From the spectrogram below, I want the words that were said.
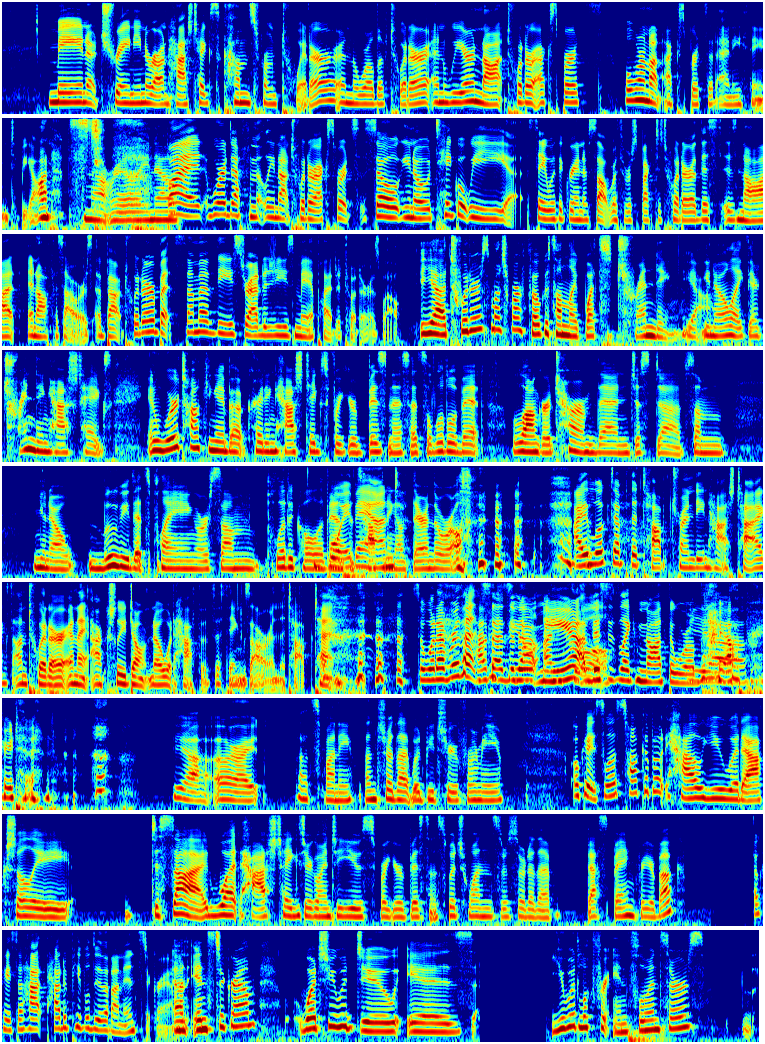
main training around hashtags comes from Twitter and the world of Twitter. And we are not Twitter experts. Well, we're not experts at anything, to be honest. Not really, no. But we're definitely not Twitter experts. So, you know, take what we say with a grain of salt with respect to Twitter. This is not an office hours about Twitter, but some of these strategies may apply to Twitter as well. Yeah, Twitter is much more focused on like what's trending. Yeah. You know, like they're trending hashtags. And we're talking about creating hashtags for your business that's a little bit longer term than just uh, some you know, movie that's playing or some political event Boy that's band. happening out there in the world. I looked up the top trending hashtags on Twitter and I actually don't know what half of the things are in the top 10. so whatever that says about me, uh, uncool. this is like not the world yeah. that I operate in. yeah, all right. That's funny. I'm sure that would be true for me. Okay, so let's talk about how you would actually decide what hashtags you're going to use for your business. Which ones are sort of the best bang for your buck? Okay, so how, how do people do that on Instagram? On Instagram, what you would do is you would look for influencers.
